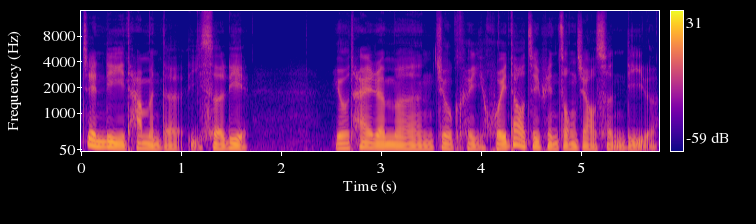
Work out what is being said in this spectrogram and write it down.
建立他们的以色列，犹太人们就可以回到这片宗教圣地了。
